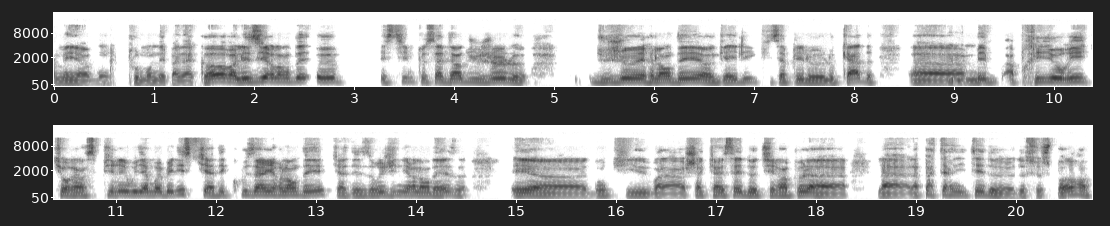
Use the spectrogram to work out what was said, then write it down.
Mais euh, bon, tout le monde n'est pas d'accord. Les Irlandais, eux, estiment que ça vient du jeu, le, du jeu irlandais euh, gaélique qui s'appelait le, le CAD, euh, Mhm. mais a priori qui aurait inspiré William Webb Ellis, qui a des cousins irlandais, qui a des origines irlandaises. Et euh, donc, qui, voilà, chacun essaye de tirer un peu la, la, la paternité de, de ce sport.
